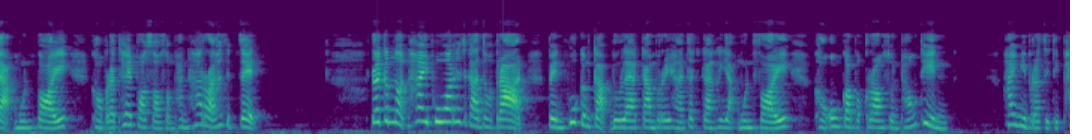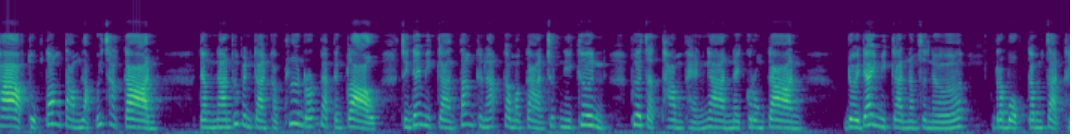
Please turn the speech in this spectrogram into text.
ยะมูลฝอย ของประเทศพศ 2557โดยกำหนดให้ผู้ว่าราชการจังหวัดตราด เป็นผู้กำกับดูแลการบริหารจัดการขยะมูลฝอย ขององค์กรปกครองส่วนท้องถิ่น ให้มีประสิทธิภาพถูกต้องตามหลักวิชาการ ดังนั้นเพื่อเป็นการขับเคลื่อนรถแบบดังกล่าว จึงได้มีการตั้งคณะกรรมการชุดนี้ขึ้น เพื่อจัดทำแผนงานในโครงการ โดยได้มีการนำเสนอ ระบบกำจัดข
